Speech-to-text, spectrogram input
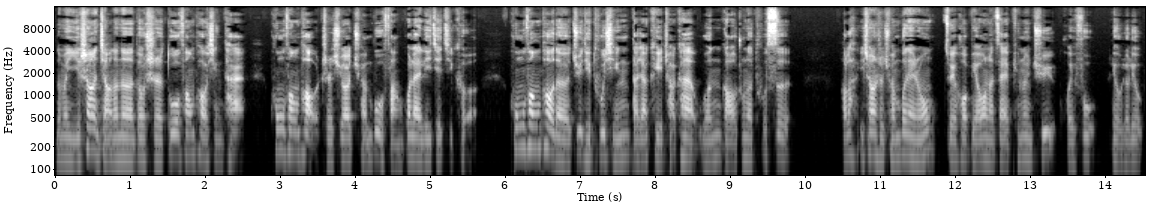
那么以上讲的呢都是多方炮形态，空方炮只需要全部反过来理解即可。空方炮的具体图形，大家可以查看文稿中的图四。好了，以上是全部内容。最后别忘了在评论区回复六六六。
